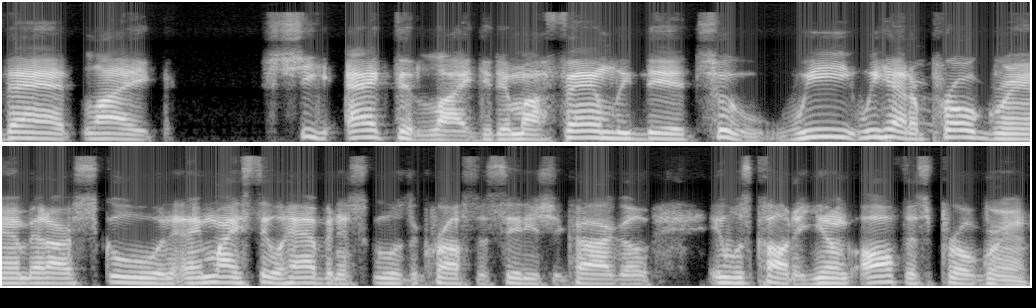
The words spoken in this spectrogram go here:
that like she acted like it and my family did too. We we had a program at our school and they might still have it in schools across the city of Chicago. It was called a young authors program.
